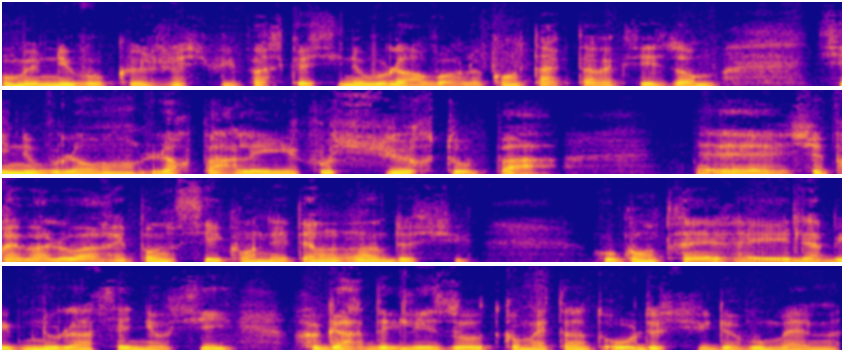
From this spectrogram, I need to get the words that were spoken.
au même niveau que je suis. Parce que si nous voulons avoir le contact avec ces hommes, si nous voulons leur parler, il faut surtout pas euh, se prévaloir et penser qu'on est en, dessus. Au contraire, et la Bible nous l'enseigne aussi, regardez les autres comme étant au-dessus de vous-même.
